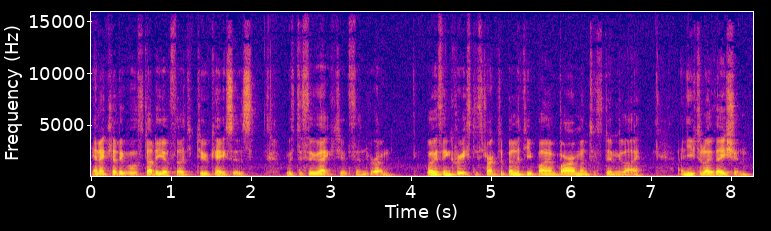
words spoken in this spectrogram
In a clinical study of 32 cases with dysexecutive syndrome, both increased distractibility by environmental stimuli and utilization,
